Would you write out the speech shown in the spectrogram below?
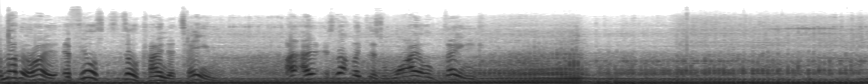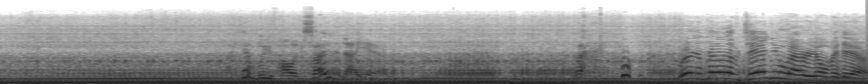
I'm not gonna lie, it feels still kind of tame. I, I, it's not like this wild thing. I can't believe how excited I am. We're in the middle of January over here.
